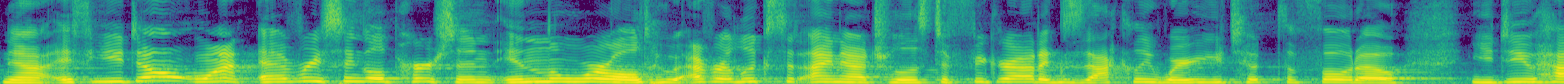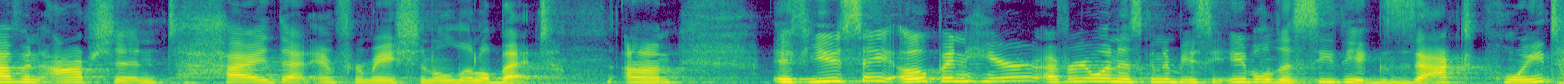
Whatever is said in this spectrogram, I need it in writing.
Now, if you don't want every single person in the world who ever looks at iNaturalist to figure out exactly where you took the photo, you do have an option to hide that information a little bit. Um, if you say open here, everyone is going to be able to see the exact point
